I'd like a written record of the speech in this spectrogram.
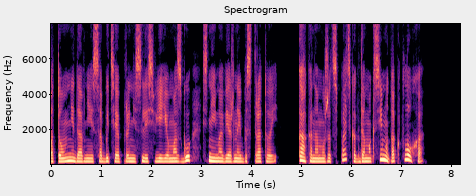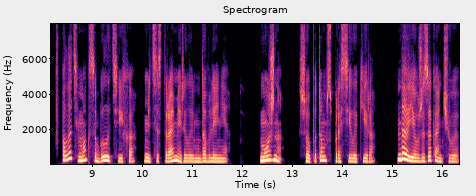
Потом недавние события пронеслись в ее мозгу с неимоверной быстротой. Как она может спать, когда Максиму так плохо? В палате Макса было тихо. Медсестра мерила ему давление. «Можно?» — шепотом спросила Кира. «Да, я уже заканчиваю».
